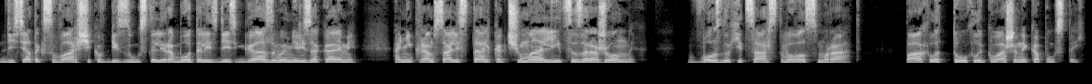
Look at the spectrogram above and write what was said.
Десяток сварщиков без устали работали здесь газовыми резаками. Они кромсали сталь, как чума лица зараженных. В воздухе царствовал смрад. Пахло тухлой квашеной капустой.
